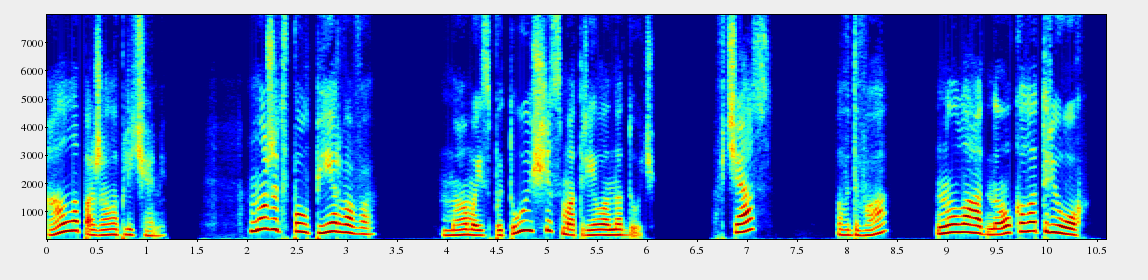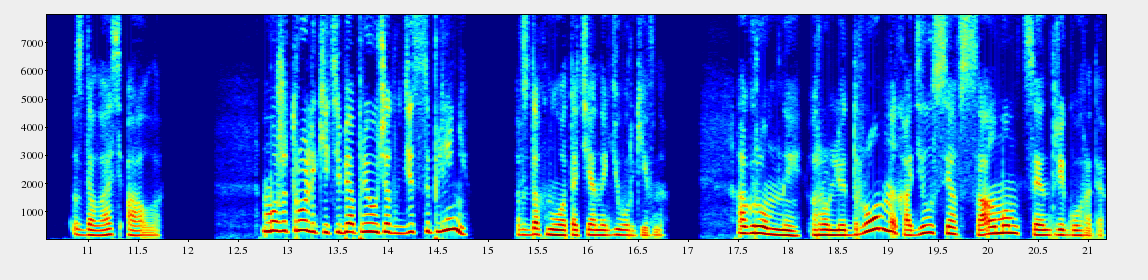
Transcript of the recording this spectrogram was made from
Алла пожала плечами. «Может, в пол первого». Мама испытующе смотрела на дочь. «В час? В два? Ну ладно, около трех», — сдалась Алла. «Может, ролики тебя приучат к дисциплине?» — вздохнула Татьяна Георгиевна. Огромный роллидром находился в самом центре города.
